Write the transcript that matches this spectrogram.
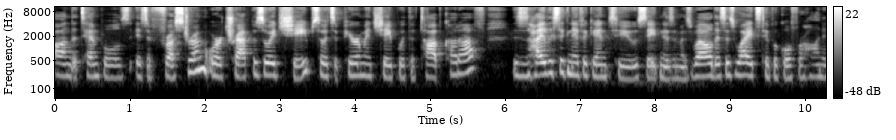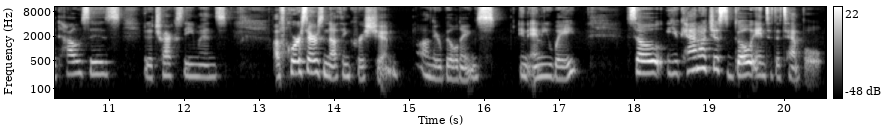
on the temples is a frustrum or a trapezoid shape. So it's a pyramid shape with the top cut off. This is highly significant to Satanism as well. This is why it's typical for haunted houses. It attracts demons. Of course, there's nothing Christian on their buildings in any way. So you cannot just go into the temple.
